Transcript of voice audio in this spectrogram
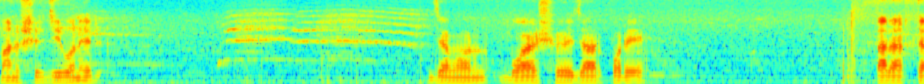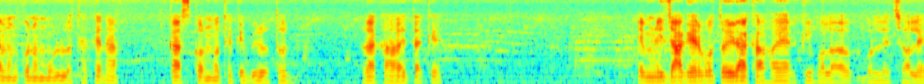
মানুষের জীবনের যেমন বয়স হয়ে যাওয়ার পরে তার আর তেমন কোনো মূল্য থাকে না। কাজকর্ম থেকে বিরত রাখা হয় তাকে। এমনি জাগের মতোই রাখা হয় আর কি বলা, বললে চলে।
